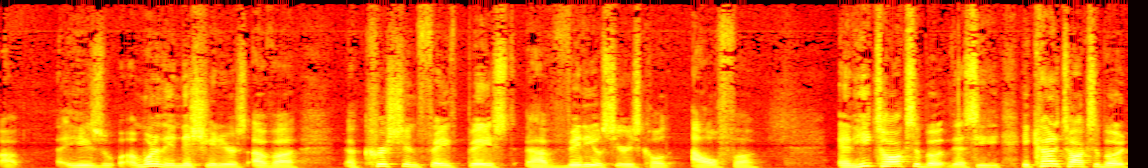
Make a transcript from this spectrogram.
uh, he's one of the initiators of a, a Christian faith based uh, video series called Alpha. And he talks about this. He, he kind of talks about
